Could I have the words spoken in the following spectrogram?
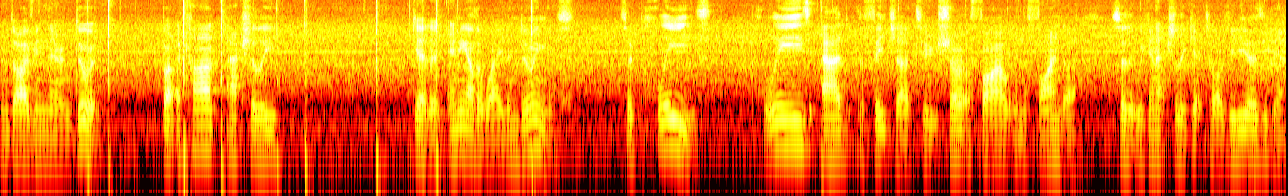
and dive in there and do it. But I can't actually get it any other way than doing this. So please, please add the feature to show a file in the Finder so that we can actually get to our videos again.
